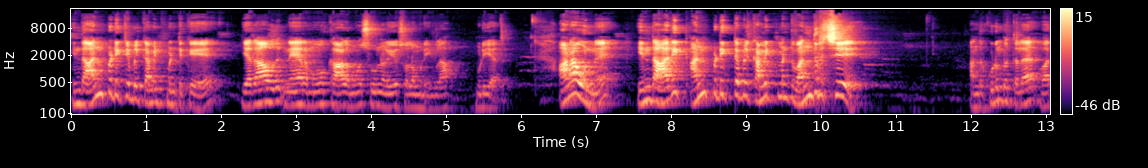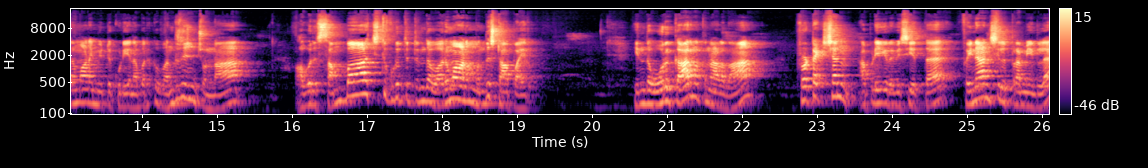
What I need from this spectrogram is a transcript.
இந்த அன்பிரடிக்டபிள் கமிட்மெண்ட்டுக்கு ஏதாவது நேரமோ காலமோ சூழ்நிலையோ சொல்ல முடியுங்களா? முடியாது. ஆனால் ஒன்று இந்த அரி அன்பிரிடிக்டபிள் கமிட்மெண்ட் வந்துருச்சு. அந்த குடும்பத்தில் வருமானம் ஈட்டக்கூடிய நபருக்கு வந்துருச்சுன்னு சொன்னால் அவர் சம்பாதிச்சுட்டு கொடுத்துட்டு இருந்த வருமானம் வந்து ஸ்டாப் ஆயிரும். இந்த ஒரு காரணத்தினால தான் ப்ரொடெக்ஷன் அப்படிங்கிற விஷயத்த ஃபைனான்சியல் பிரமீடில்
